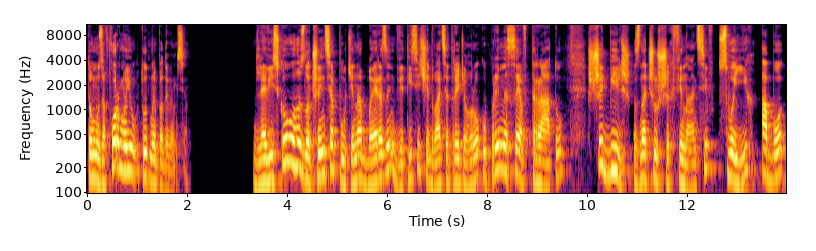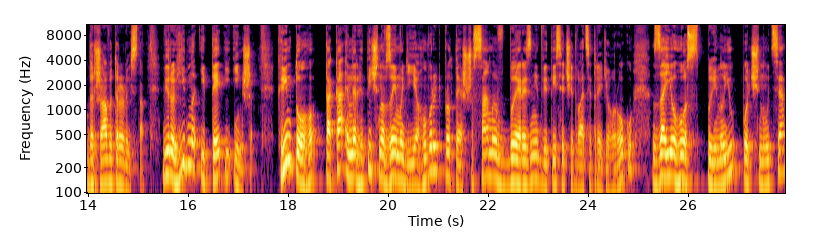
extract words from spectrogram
Тому за формою тут ми подивимося. Для військового злочинця Путіна березень 2023 року принесе втрату ще більш значущих фінансів своїх або держави-терориста. Вірогідно, і те, і інше. Крім того, така енергетична взаємодія говорить про те, що саме в березні 2023 року за його спиною почнуться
